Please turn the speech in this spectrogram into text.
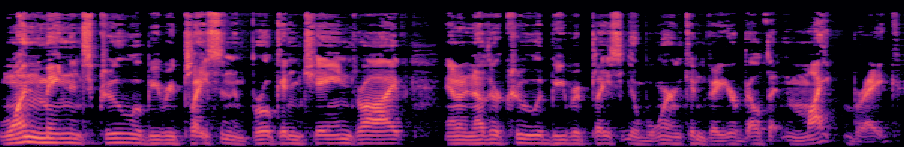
one maintenance crew will be replacing a broken chain drive, and another crew would be replacing a worn conveyor belt that might break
